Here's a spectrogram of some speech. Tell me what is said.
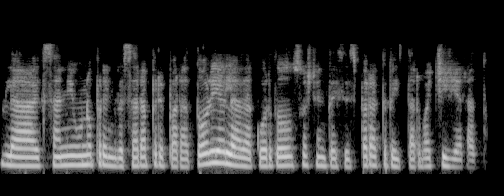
la Exani 1 para ingresar a preparatoria y la de acuerdo 286 para acreditar bachillerato.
